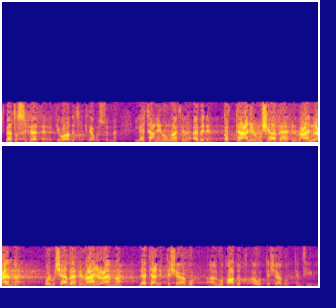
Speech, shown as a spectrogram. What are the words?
إثبات الصفات التي وردت في الكتاب والسنة لا تعني المماثلة أبدا. قد تعني المشابهة في المعاني العامة والمشابهة في المعاني العامة لا تعني التشابه المطابق أو التشابه التمثيلي.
